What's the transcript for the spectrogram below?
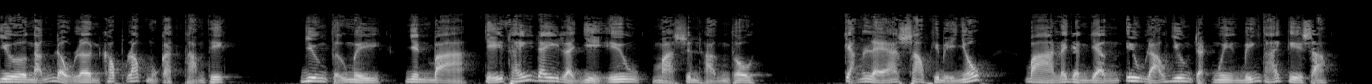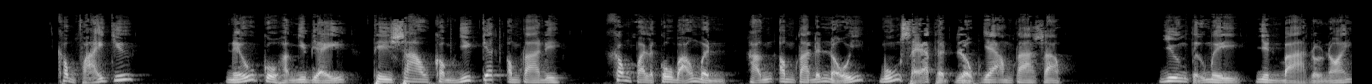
vừa ngẩng đầu lên khóc lóc một cách thảm thiết. Dương Tử Mi nhìn bà chỉ thấy đây là vì yêu mà sinh hận thôi. Chẳng lẽ sau khi bị nhốt, bà đã dần dần yêu lão Dương Trạch Nguyên biến thái kia sao? Không phải chứ. Nếu cô hận như vậy thì sao không giết chết ông ta đi? Không phải là cô bảo mình hận ông ta đến nỗi muốn xẻ thịt lột da ông ta sao? Dương Tử Mi nhìn bà rồi nói,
